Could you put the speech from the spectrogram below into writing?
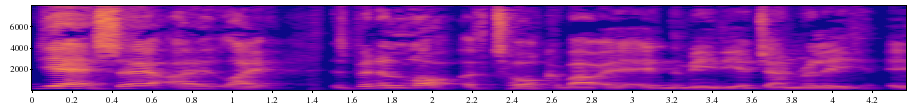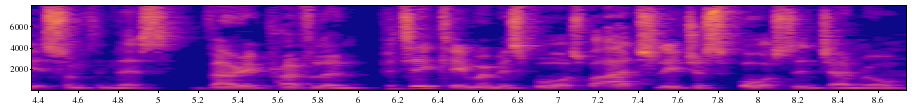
Yeah, so I like. There's been a lot of talk about it in the media generally. It's something that's very prevalent, particularly in women's sports, but actually just sports in general.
